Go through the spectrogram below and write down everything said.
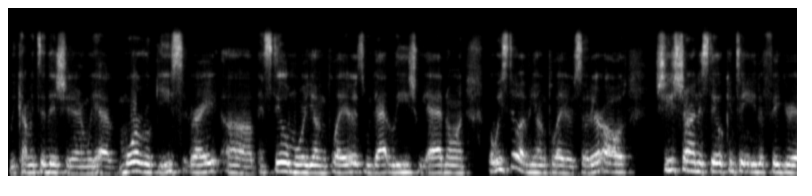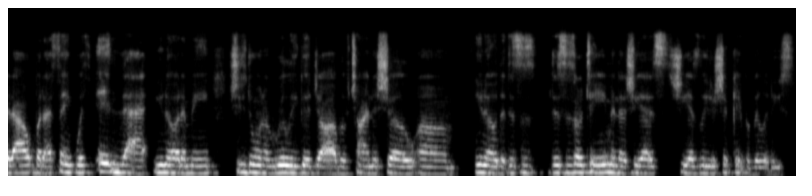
we come into this year and we have more rookies, right? Um, and still more young players. We got Leash, we add on, but we still have young players. So they're all she's trying to still continue to figure it out. But I think within that, you know what I mean, she's doing a really good job of trying to show, um, you know, that this is this is her team and that she has she has leadership capabilities.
